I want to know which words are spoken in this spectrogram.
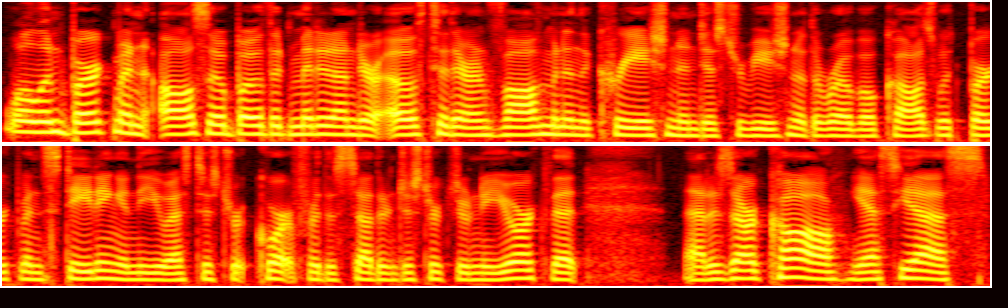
Wohl and Burkman also both admitted under oath to their involvement in the creation and distribution of the robocalls, with Burkman stating in the U.S. District Court for the Southern District of New York that that is our call. Yes, yes.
